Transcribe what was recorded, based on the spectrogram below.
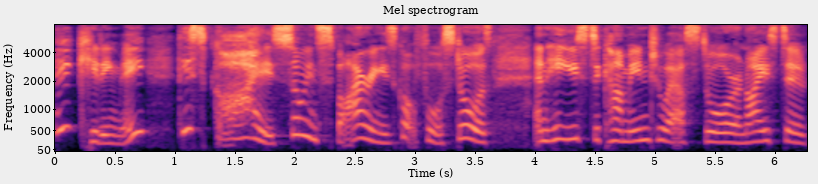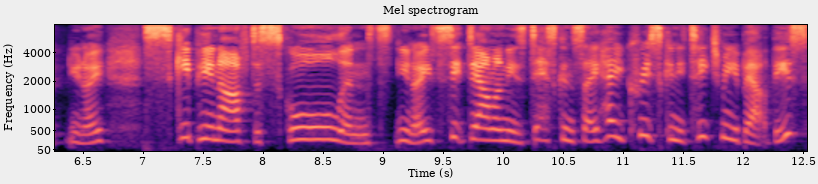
are you kidding me? This guy is so inspiring. He's got four stores. And he used to come into our store and I used to, you know, skip in after school and, you know, sit down on his desk and say, Hey, Chris, can you teach me about this?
